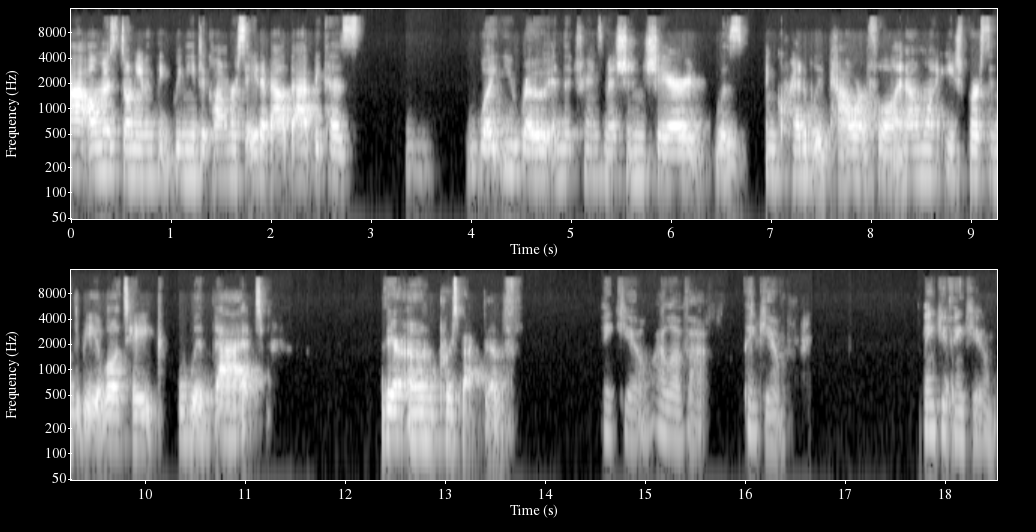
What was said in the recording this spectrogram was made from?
I almost don't even think we need to conversate about that because what you wrote in the transmission shared was incredibly powerful. And I want each person to be able to take with that their own perspective. Thank you. I love that. Thank you. Thank you. Thank you.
